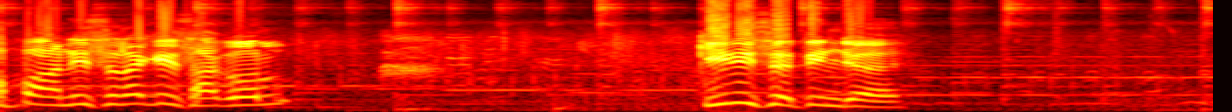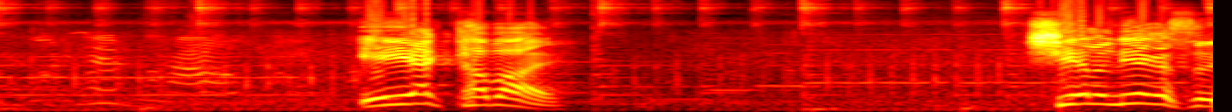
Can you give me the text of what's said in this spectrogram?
আপা, নিছে নাকি ছাগল? কি নিছে তিনটায়? এই এক থাবায়। শিয়ালে নিয়ে গেছে।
